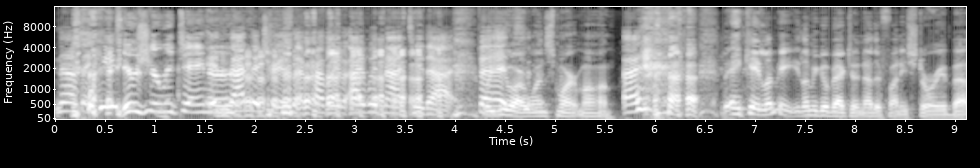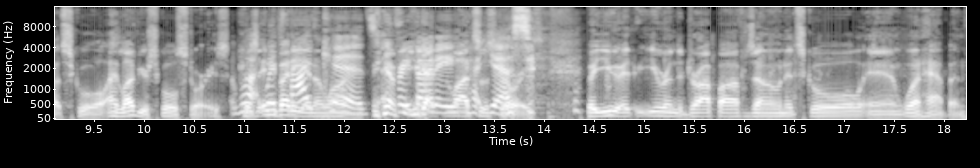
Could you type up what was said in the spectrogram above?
No, Here's your retainer. is that the truth? I probably I would not do that. But well, you are one smart mom. hey, Kate, let me let me go back to another funny story about school. I love your school stories Well, because anybody in a kids, line, you got everybody- lots of yes. stories. But you you were in the drop off zone at school, and what happened?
